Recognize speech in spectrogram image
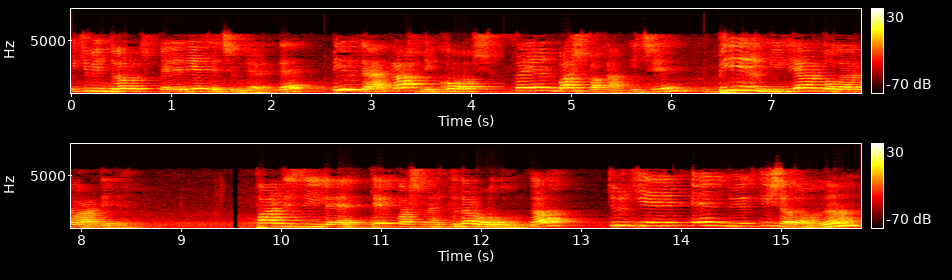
2004 belediye seçimlerinde birden Rahmi Koç Sayın Başbakan için 1 milyar doları var dedi. Partisiyle tek başına iktidar olduğunda Türkiye'nin en büyük iş adamının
